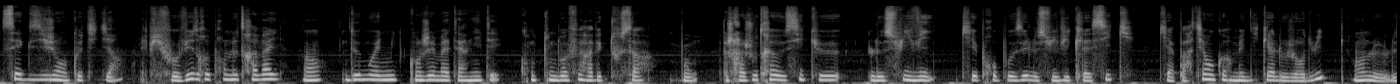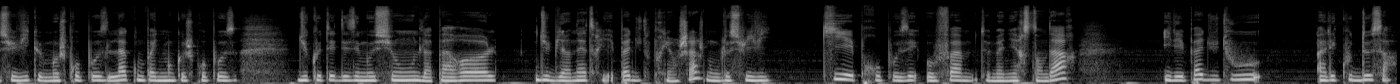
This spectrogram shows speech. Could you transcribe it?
C'est exigeant au quotidien. Et puis, il faut vite reprendre le travail. Hein Deux mois et demi de congé maternité. Quand on doit faire avec tout ça. Bon, je rajouterais aussi que le suivi qui est proposé, le suivi classique, qui appartient au corps médical aujourd'hui, Hein, le, suivi que moi je propose, l'accompagnement que je propose du côté des émotions, de la parole, du bien-être, il n'est pas du tout pris en charge. Donc le suivi qui est proposé aux femmes de manière standard, il n'est pas du tout à l'écoute de ça.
